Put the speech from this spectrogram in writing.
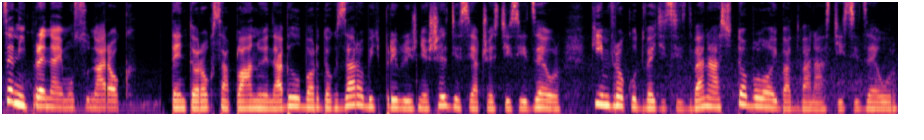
Ceny prenajmu sú na rok. Tento rok sa plánuje na billboardoch zarobiť približne 66 tisíc eur, kým v roku 2012 to bolo iba 12 tisíc eur.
